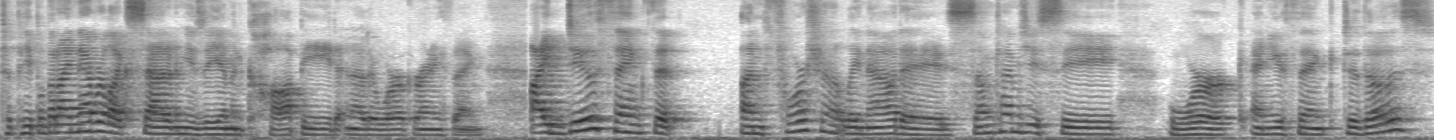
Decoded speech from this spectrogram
to people, but I never like sat in a museum and copied another work or anything. I do think that unfortunately nowadays, sometimes you see work and you think, do those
